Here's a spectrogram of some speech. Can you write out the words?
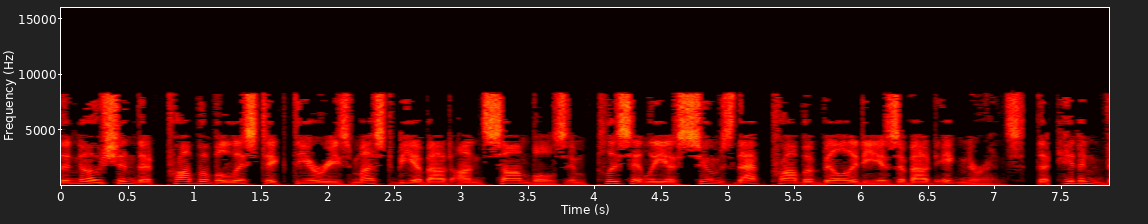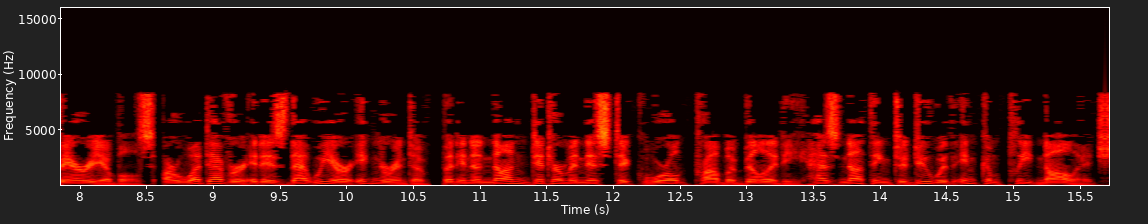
The notion that probabilistic theories must be about ensembles implicitly assumes that probability is about ignorance, the hidden variables are whatever it is that we are ignorant of, but in a non-deterministic world probability has nothing to do with incomplete knowledge,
